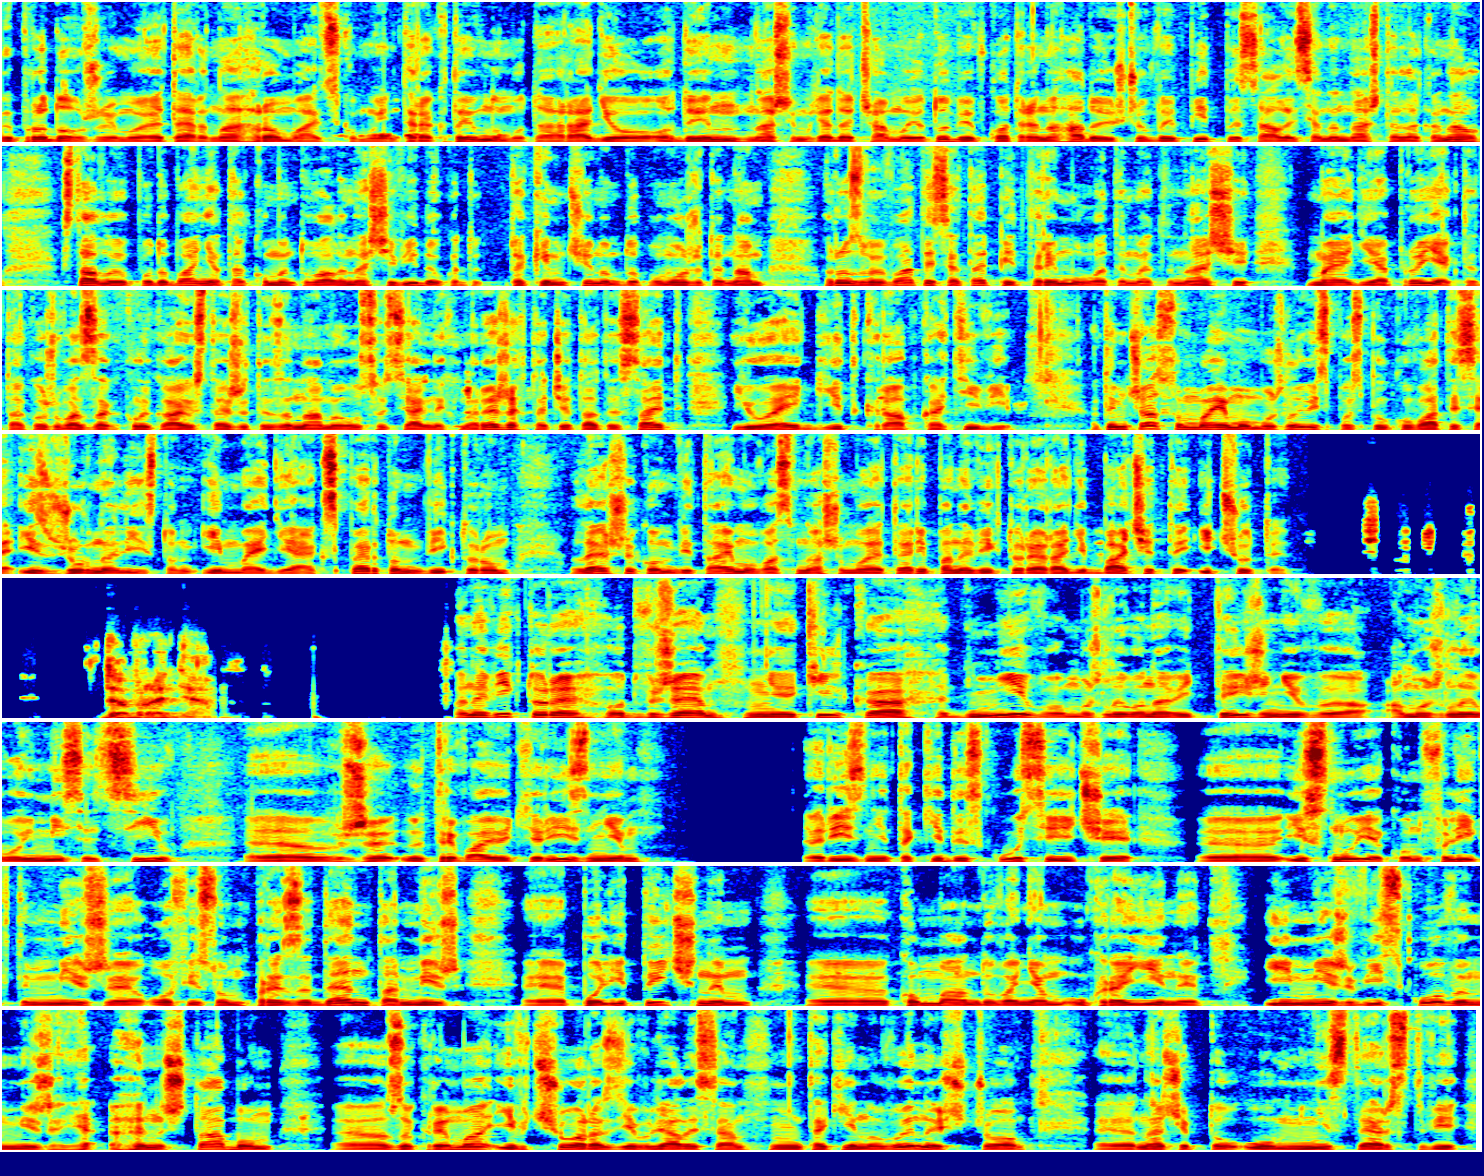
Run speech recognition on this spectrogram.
Ми продовжуємо етер на громадському інтерактивному та радіо 1 нашим глядачам у Ютубі. Вкотре нагадую, що ви підписалися на наш телеканал, ставили вподобання та коментували наші відео. Таким чином допоможете нам розвиватися та підтримуватимете наші медіапроєкти. Також вас закликаю стежити за нами у соціальних мережах та читати сайт uagit.tv. А тим часом маємо можливість поспілкуватися із журналістом і медіаекспертом Віктором Лешиком. Вітаємо вас в нашому етері, пане Вікторе. Раді бачити і чути. Доброго дня. Пане Вікторе, от вже кілька днів, можливо, навіть тижнів, а можливо і місяців, е, вже тривають різні. Різні такі дискусії, чи е, існує конфлікт між офісом президента, між е, політичним е, командуванням України і між військовим, між генштабом. Е, зокрема, і вчора з'являлися такі новини, що, е, начебто, у міністерстві е,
